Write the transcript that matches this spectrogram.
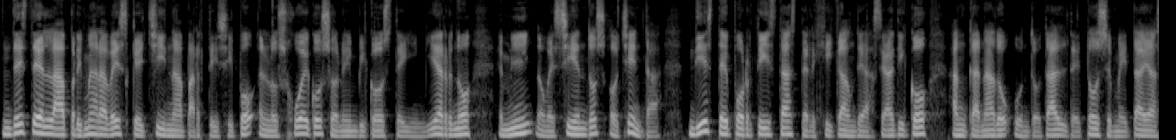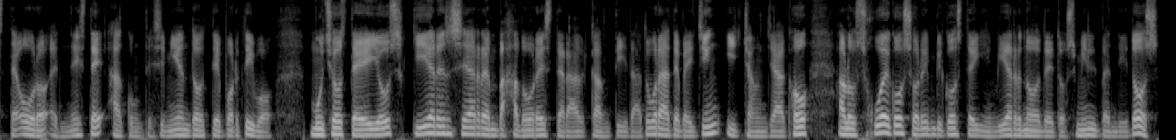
Desde la primera vez que China participó en los Juegos Olímpicos de Invierno en 1980, 10 deportistas del gigante asiático han ganado un total de 12 medallas de oro en este acontecimiento deportivo. Muchos de ellos quieren ser embajadores de la candidatura de Beijing y Zhangjiakou a los Juegos Olímpicos de Invierno de 2022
